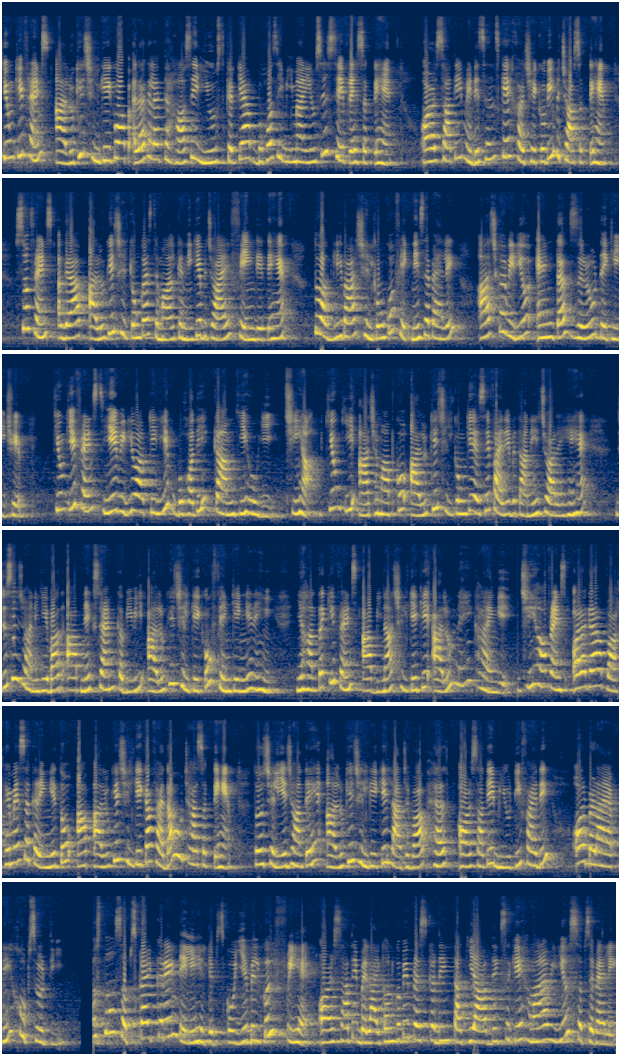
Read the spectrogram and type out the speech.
क्योंकि फ्रेंड्स आलू के छिलके को आप अलग अलग तरह से यूज़ करके आप बहुत सी बीमारियों से सेफ़ रह सकते हैं और साथ ही मेडिसिन के खर्चे को भी बचा सकते हैं। सो so फ्रेंड्स अगर आप आलू के छिलकों का इस्तेमाल करने के बजाय फेंक देते हैं तो अगली बार छिलकों को फेंकने से पहले आज का वीडियो एंड तक ज़रूर देख लीजिए। क्योंकि फ्रेंड्स, ये वीडियो आपके लिए बहुत ही काम की होगी। जी हाँ क्योंकि आज हम आपको आलू के छिलकों के ऐसे फ़ायदे बताने जा रहे हैं, जिसे जाने के बाद आप नेक्स्ट टाइम कभी भी आलू के छिलके को फेंकेंगे नहीं। यहाँ तक कि फ्रेंड्स, आप बिना छिलके के आलू नहीं खाएँगे। जी हाँ फ्रेंड्स, और अगर आप वाकई में ऐसा करेंगे तो आप आलू के छिलके का फ़ायदा उठा सकते हैं। तो चलिए जानते हैं आलू के छिलके के लाजवाब हेल्थ और साथ ही ब्यूटी फ़ायदे और बढ़ाए अपनी खूबसूरती। दोस्तों सब्सक्राइब करें डेली हेल्थ टिप्स को, ये बिल्कुल फ्री है। और साथ ही बेल आइकॉन को भी प्रेस कर दें ताकि आप देख सकें हमारा वीडियो सबसे पहले।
